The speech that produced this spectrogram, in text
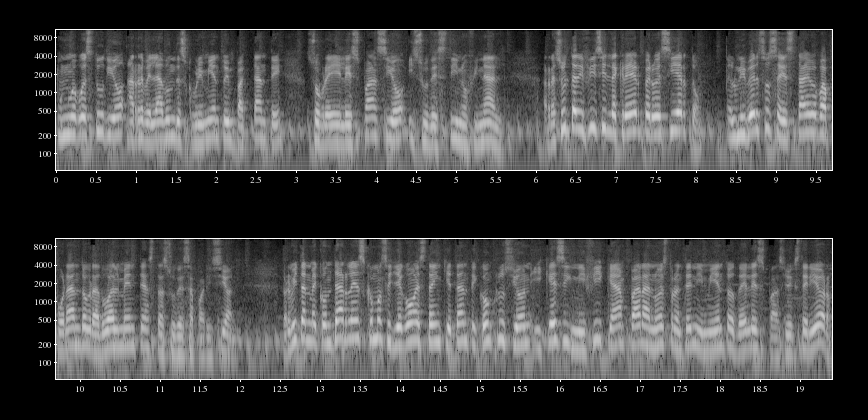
Un nuevo estudio ha revelado un descubrimiento impactante sobre el espacio y su destino final. Resulta difícil de creer, pero es cierto el universo se está evaporando gradualmente hasta su desaparición. Permítanme contarles cómo se llegó a esta inquietante conclusión y qué significa para nuestro entendimiento del espacio exterior.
